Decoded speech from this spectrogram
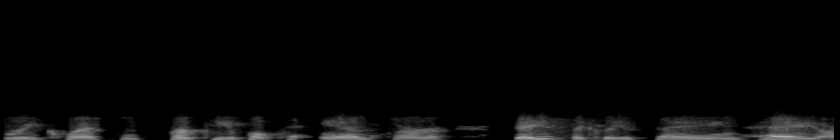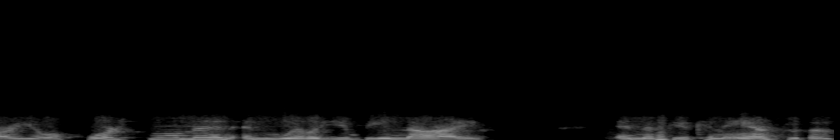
three questions per people to answer basically saying, hey, are you a horsewoman and will you be nice? And if you can answer those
